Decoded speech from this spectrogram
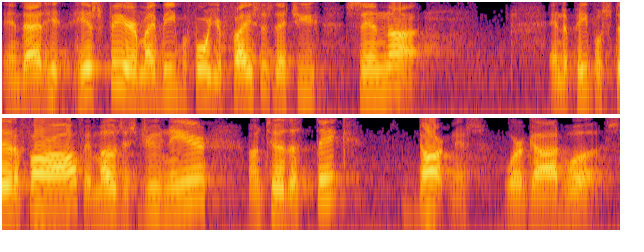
and that his fear may be before your faces, that you sin not. And the people stood afar off, and Moses drew near unto the thick darkness where God was.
